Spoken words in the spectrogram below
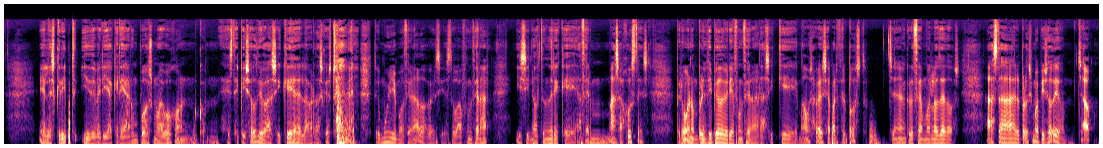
el script y debería crear un post nuevo con, con este episodio. Así que la verdad es que estoy, estoy muy emocionado a ver si esto va a funcionar y si no tendré que hacer más ajustes. Pero bueno, en principio debería funcionar, así que vamos a ver si aparece el post. Crucemos los dedos. Hasta el próximo episodio. Chao.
